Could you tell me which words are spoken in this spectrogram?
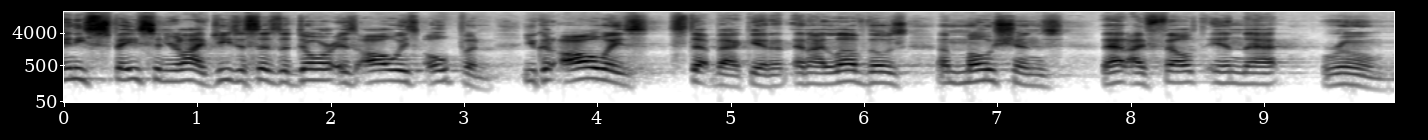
any space in your life. Jesus says the door is always open. You can always step back in. And I love those emotions that I felt in that room.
